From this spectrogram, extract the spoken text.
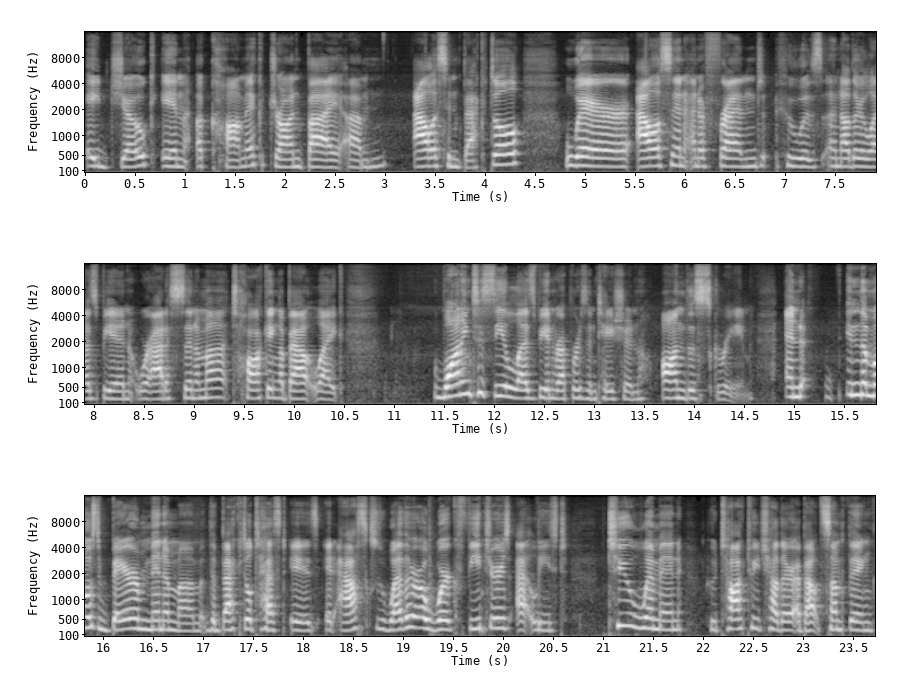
a joke in a comic drawn by um, Alison Bechdel, where Alison and a friend who was another lesbian were at a cinema talking about like wanting to see lesbian representation on the screen. And in the most bare minimum, the Bechdel test is it asks whether a work features at least two women who talk to each other about something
